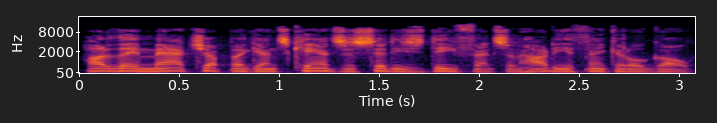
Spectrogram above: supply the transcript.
How do they match up against Kansas City's defense, and how do you think it'll go?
